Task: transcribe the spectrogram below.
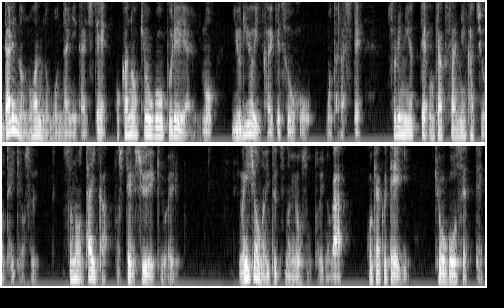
誰の何の問題に対して他の競合プレイヤーよりもより良い解決方法をもたらして、それによってお客さんに価値を提供する。その対価として収益を得る。まあ、以上の5つの要素というのが、顧客定義、競合設定、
